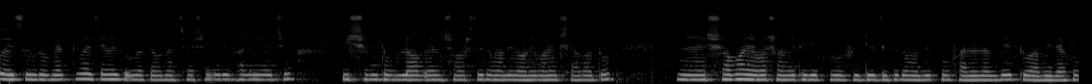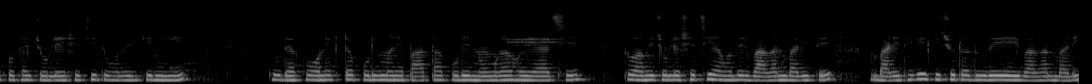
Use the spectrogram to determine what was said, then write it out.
Guys welcome back to my channel তোমরা কেমন আছো? আশা করি ভালোই আছো। ঈশ্বরিত ব্লগ অ্যান্ড শর্টসে তোমাদের অনেক অনেক স্বাগত। সবাই আমার সঙ্গে থেকে পুরো ভিডিও দেখে তোমাদের খুব ভালো লাগবে। তো আমি দেখো কোথায় চলে এসেছি তোমাদেরকে নিয়ে। তো দেখো অনেকটা পরিমাণে পাতা পড়ে নোংরা হয়ে আছে। তো আমি চলে এসেছি আমাদের বাগান বাড়িতে। বাড়ি থেকে কিছুটা দূরে এই বাগান বাড়ি।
